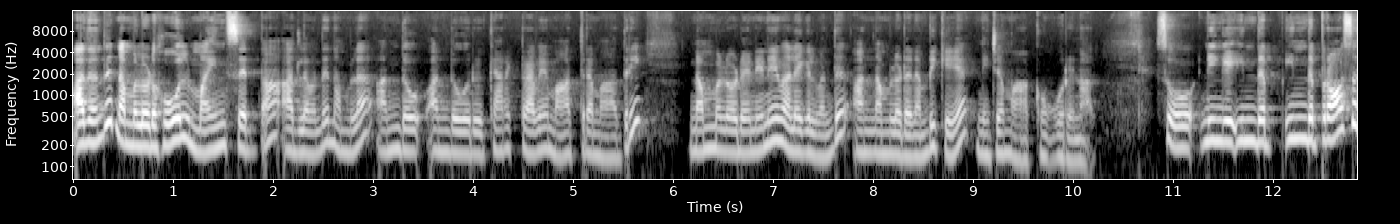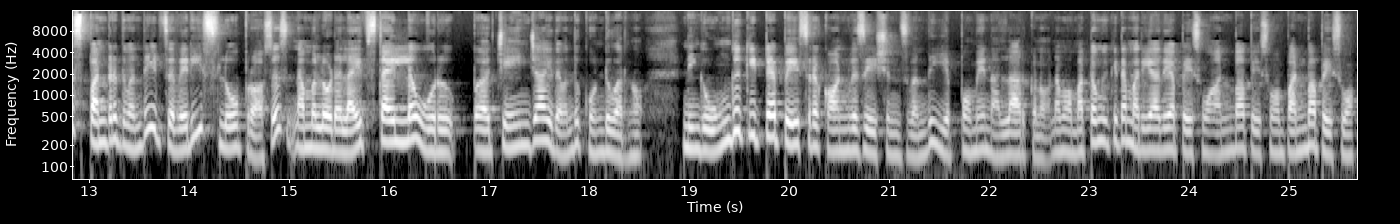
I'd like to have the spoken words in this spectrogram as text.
அது வந்து நம்மளோட ஹோல் மைண்ட் செட் தான். அதில் வந்து நம்மளை அந்த அந்த ஒரு கேரக்டராகவே மாற்றுற மாதிரி நம்மளோட நினைவலைகள் வந்து அந் நம்மளோட நம்பிக்கையை நிஜமாக்கும் ஒரு நாள். ஸோ நீங்கள் இந்த இந்த ப்ராசஸ் பண்ணுறது வந்து it's a very slow process நம்மளோட லைஃப் ஸ்டைலில் ஒரு சேஞ்சாக இதை வந்து கொண்டு வரணும். நீங்கள் உங்ககிட்ட பேசுகிற கான்வர்சேஷன்ஸ் வந்து எப்போவுமே நல்லா இருக்கணும். நம்ம மற்றவங்க கிட்ட மரியாதையாக பேசுவோம் அன்பாக பேசுவோம் பண்பாக பேசுவோம்.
